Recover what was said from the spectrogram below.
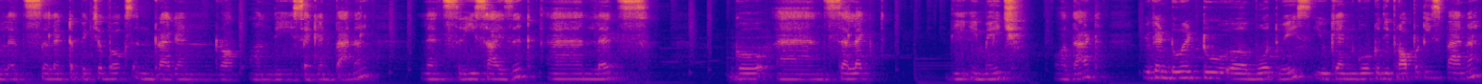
let's select a picture box and drag and drop on the second panel. Let's resize it and let's go and select the image for that. You can do it to uh, both ways. You can go to the properties panel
